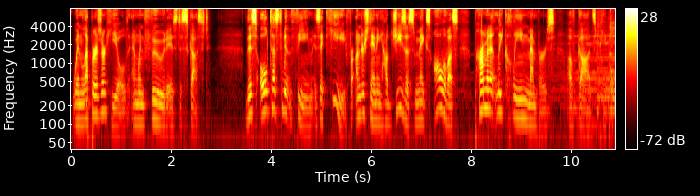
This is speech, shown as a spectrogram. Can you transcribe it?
when lepers are healed, and when food is discussed. This Old Testament theme is a key for understanding how Jesus makes all of us permanently clean members of God's people.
